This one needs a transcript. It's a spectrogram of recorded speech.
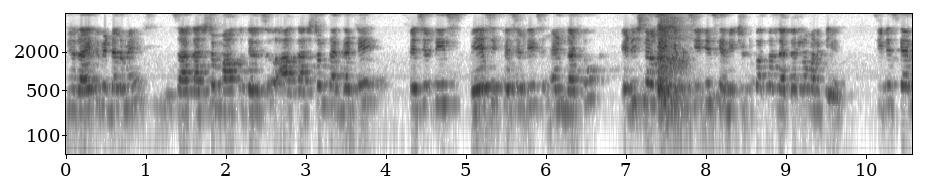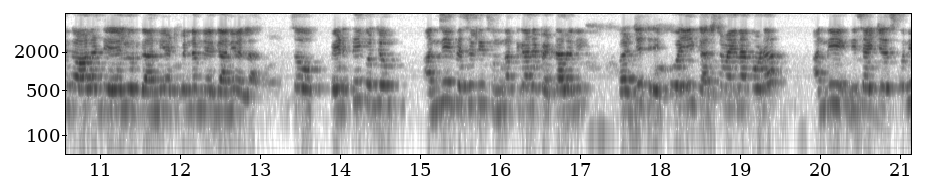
మేము రైతు బిడ్డలమే. సో ఆ కష్టం మాకు తెలుసు. ఆ కష్టం తగ్గట్టే facilities basic facilities and that అడిషనల్గా ఇప్పుడు సిటీ స్కాన్ ఈ చుట్టుపక్కల దగ్గరలో మనకి లేదు. సిటీ స్కాన్ కావాలంటే ఏలూరు కానీ అటు పిన్నంనేరు కానీ వెళ్ళాలి. సో పెడితే కొంచెం అన్ని ఫెసిలిటీస్ ఉన్నట్టుగానే పెట్టాలని బడ్జెట్ ఎక్కువయ్యి కష్టమైనా కూడా అన్ని డిసైడ్ చేసుకొని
